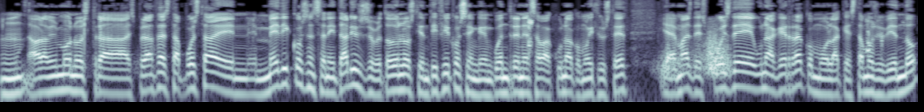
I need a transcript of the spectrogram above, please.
Mm, ahora mismo nuestra esperanza está puesta en, médicos, en sanitarios y sobre todo en los científicos en que encuentren esa vacuna, como dice usted. Y además, después de una guerra como la que estamos viviendo,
